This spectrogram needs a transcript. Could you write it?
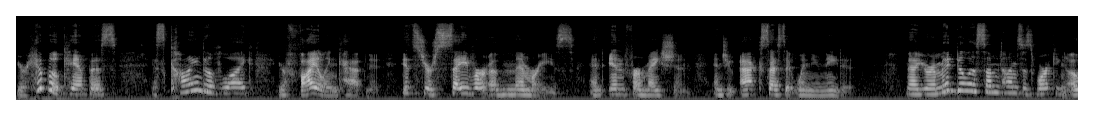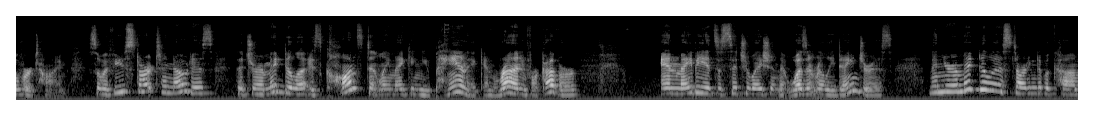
Your hippocampus is kind of like your filing cabinet. It's your saver of memories and information, and you access it when you need it. Now, your amygdala sometimes is working overtime. So, if you start to notice that your amygdala is constantly making you panic and run for cover, and maybe it's a situation that wasn't really dangerous, then your amygdala is starting to become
